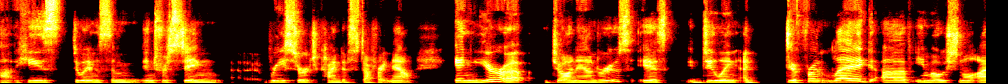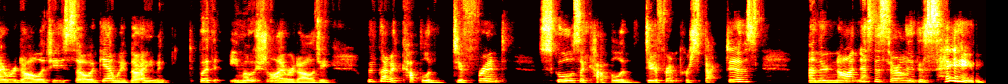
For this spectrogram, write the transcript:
Uh, he's doing some interesting research kind of stuff right now. In Europe, John Andrews is doing a different leg of emotional iridology. So again, we've got even with emotional iridology, we've got a couple of different schools, a couple of different perspectives, and they're not necessarily the same,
